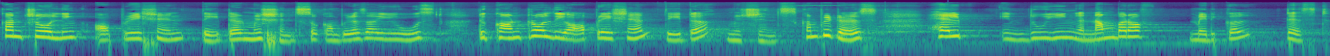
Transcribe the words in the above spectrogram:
controlling operation theater machines. So computers are used to control the operation theater machines. Computers help in doing a number of medical tests.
